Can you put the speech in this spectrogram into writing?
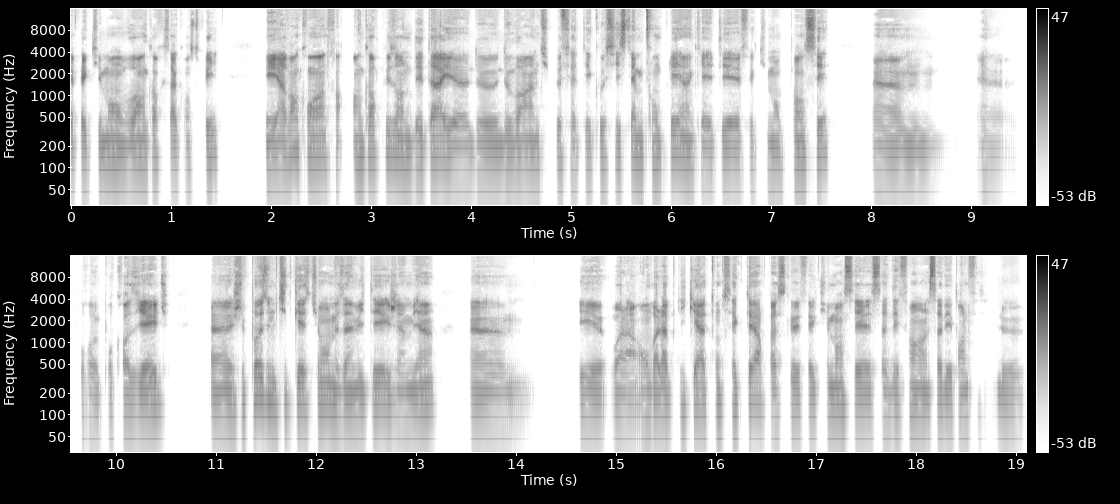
effectivement, on voit encore que ça construit. Et avant qu'on rentre encore plus dans le détail, de, de, voir un petit peu cet écosystème complet hein, qui a été effectivement pensé euh, euh, pour, pour Cross the Age, euh, je pose une petite question à mes invités que j'aime bien. et voilà, on va l'appliquer à ton secteur parce qu'effectivement, ça, ça dépend le,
